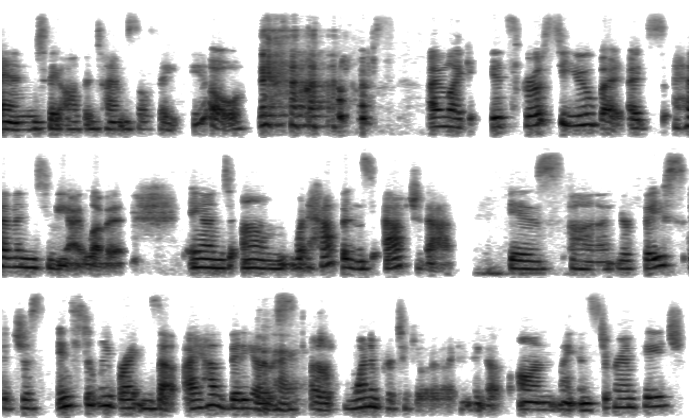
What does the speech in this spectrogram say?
and they oftentimes they'll say ew i'm like it's gross to you but it's heaven to me i love it and um, what happens after that is uh, your face, it just instantly brightens up. I have videos, Okay. or one in particular that I can think of on my Instagram page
